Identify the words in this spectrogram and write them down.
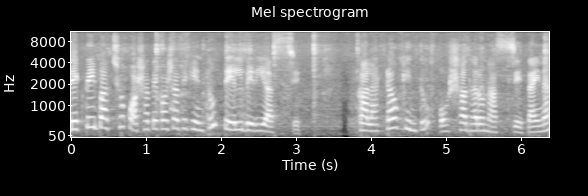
দেখতেই পাচ্ছ, কষাতে কষাতে কিন্তু তেল বেরিয়ে আসছে। কালারটাও কিন্তু অসাধারণ আসছে, তাই না?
